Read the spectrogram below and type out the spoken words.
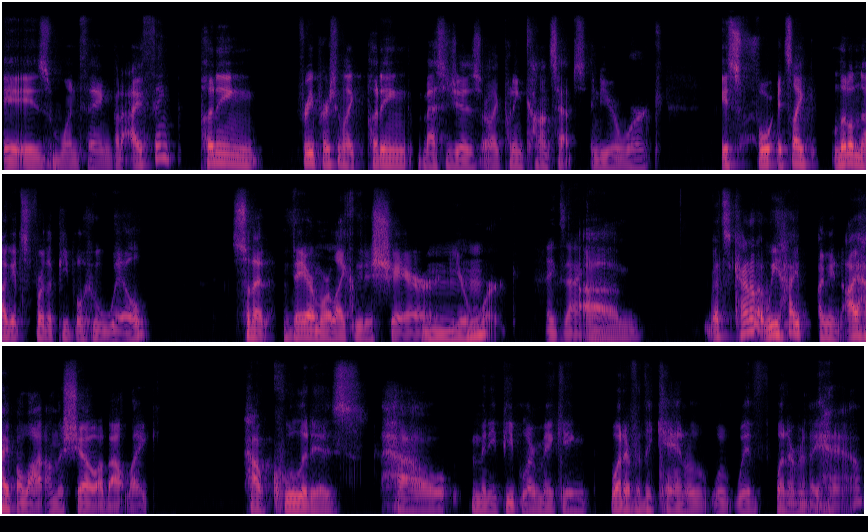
is one thing, but I think putting free person like putting messages or like putting concepts into your work is for it's like little nuggets for the people who will, so that they are more likely to share your Mhm. work. exactly Um, that's kind of what we hype. I mean, I hype a lot on the show about like how cool it is, how many people are making whatever they can with, with whatever they have.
